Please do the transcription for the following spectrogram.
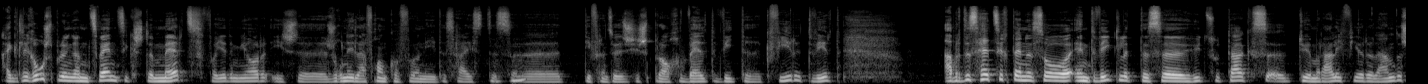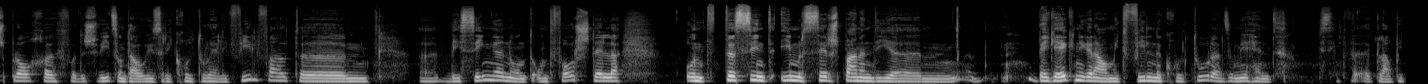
eigentlich ursprünglich am 20. März von jedem Jahr ist äh, Journée de la Francophonie. Das heißt, dass Mhm. äh, die französische Sprache weltweit äh, gefeiert wird. Aber das hat sich dann so entwickelt, dass äh, heutzutage äh, tun wir alle vier Landessprachen von der Schweiz und auch unsere kulturelle Vielfalt ähm, äh, besingen und, und vorstellen. Und das sind immer sehr spannende ähm, Begegnungen auch mit vielen Kulturen. Also wir haben, sind, äh, glaube ich,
